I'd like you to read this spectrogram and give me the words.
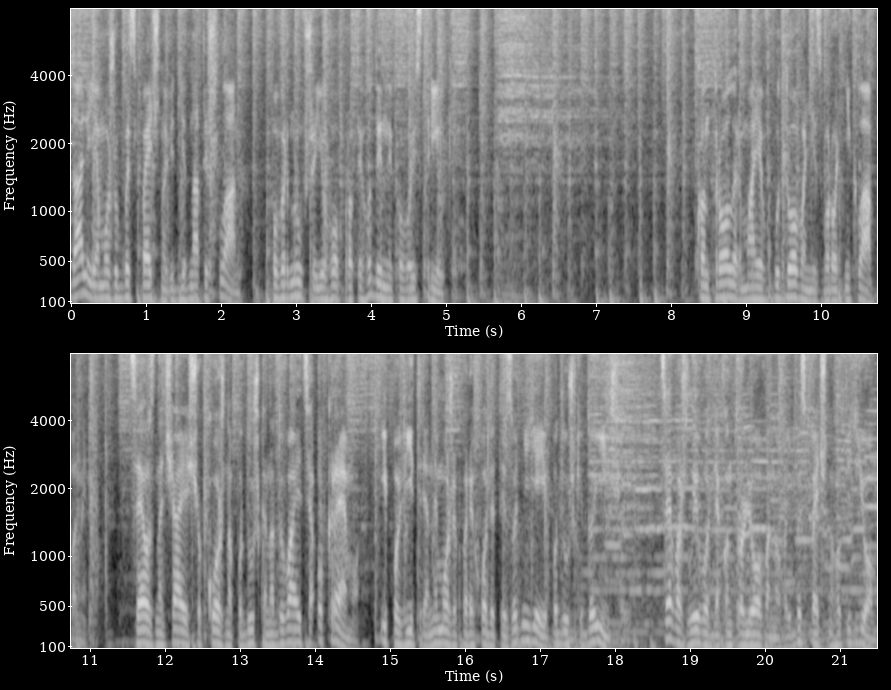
Далі я можу безпечно від'єднати шланг, повернувши його проти годинникової стрілки. Контролер має вбудовані зворотні клапани. Це означає, що кожна подушка надувається окремо, і повітря не може переходити з однієї подушки до іншої. Це важливо для контрольованого і безпечного підйому.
